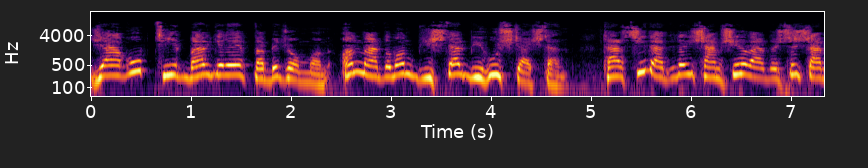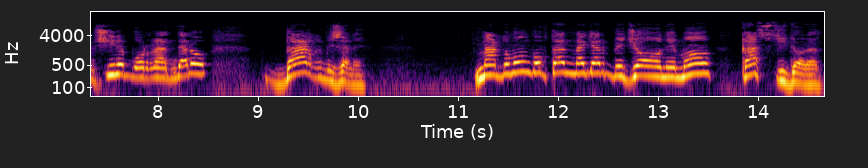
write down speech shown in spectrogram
یعقوب تیغ برگرفت و بجنبان آن مردمان بیشتر بیهوش گشتند ترسیدند دیدن شمشیر رو برداشته شمشیر برنده رو برق می‌زنه. مردمان گفتند مگر به جان ما قصدی دارد؟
